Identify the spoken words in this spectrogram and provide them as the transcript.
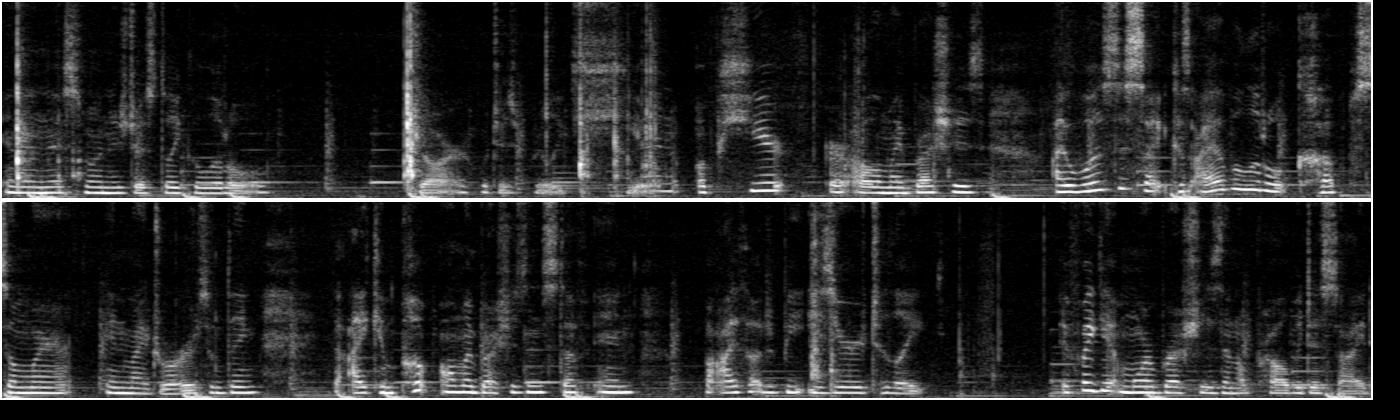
And then this one is just like a little jar, which is really cute. And up here are all of my brushes. I was deciding, because I have a little cup somewhere in my drawer or something that I can put all my brushes and stuff in, but I thought it'd be easier to like, if I get more brushes then I'll probably decide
